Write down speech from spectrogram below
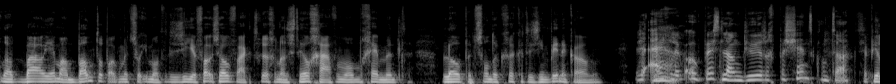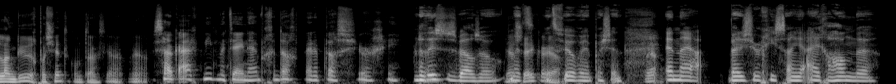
dat bouw je helemaal een band op ook met zo iemand. Dat zie je zo vaak terug. En dan is het heel gaaf om op een gegeven moment lopend zonder krukken te zien binnenkomen. Dus eigenlijk ook best langdurig patiëntcontact. Heb je langdurig patiëntencontact, ja. ja. Dat zou ik eigenlijk niet meteen hebben gedacht bij de plastische chirurgie. Maar dat is dus wel zo, met, zeker, met veel van je patiënten. En nou ja, bij de chirurgie staan je eigen handen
